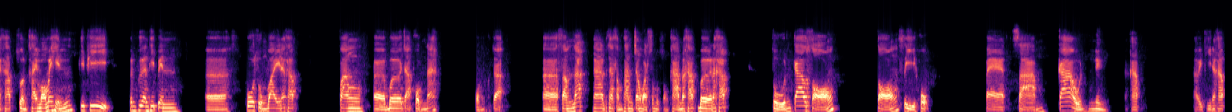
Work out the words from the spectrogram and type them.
นะครับ ส่วนใครมองไม่เห็นพี่ๆเพื่อนๆที่เป็นผู้สูงวัยนะครับ ฟังเเบอร์จากผมนะ ผมจะ สำนักงานประชาสัมพันธ์จังหวัดสมุทรสงครามนะครับ เบอร์นะครับศูนย์เก้าสองสองสี่หกแปดสามเก้าหนึ่งนะครับเอาอีกทีนะครับ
